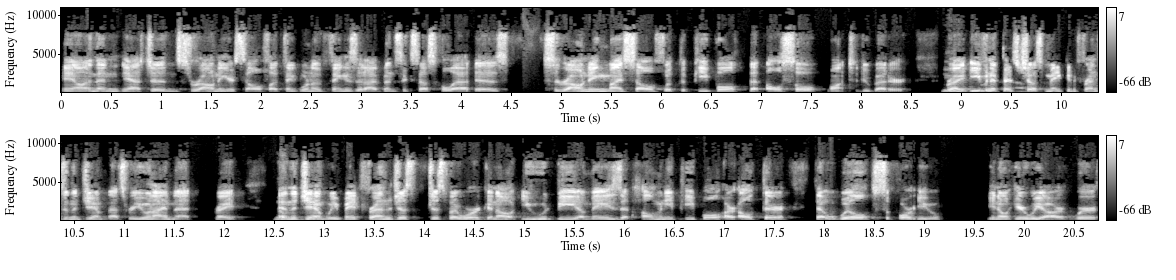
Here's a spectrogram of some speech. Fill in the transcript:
you know, and then yeah, just surrounding yourself. I think one of the things that I've been successful at is surrounding myself with the people that also want to do better. Yeah. Right. Even if it's just making friends in the gym. That's where you and I met, right? Yep. In the gym, We've made friends just just by working out. You would be amazed at how many people are out there that will support you. You know, here we are. We're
